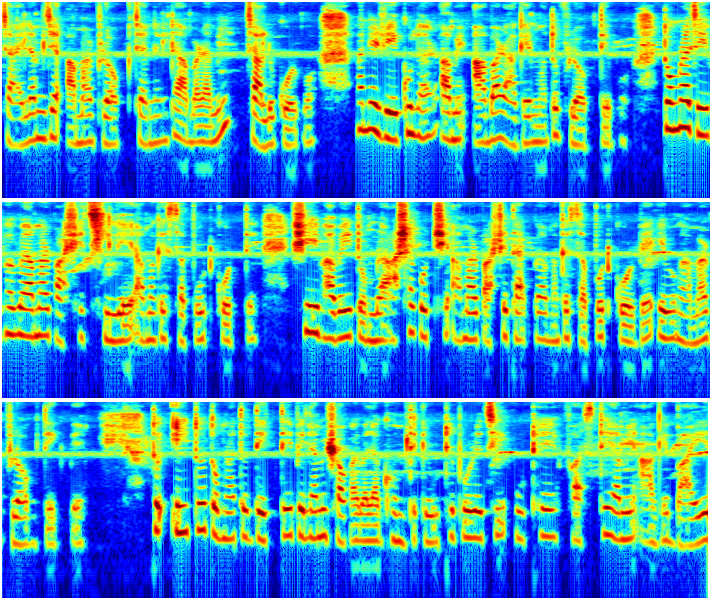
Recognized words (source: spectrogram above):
চাইলাম যে আমার ব্লগ চ্যানেলটা আবার আমি চালু করব। মানে রেগুলার আমি আবার আগের মতো ব্লগ দেব তোমরা যেভাবে আমার পাশে ছিলে, আমাকে সাপোর্ট করতে, সেইভাবেই তোমরা আশা করছি আমার পাশে থাকবে, আমাকে সাপোর্ট করবে এবং আমার ব্লগ দেখবে তো এই তো তোমরা তো দেখতেই পেলে আমি সকালবেলা ঘুম থেকে উঠে পড়েছি। উঠে ফার্স্টে আমি আগে বাইরে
